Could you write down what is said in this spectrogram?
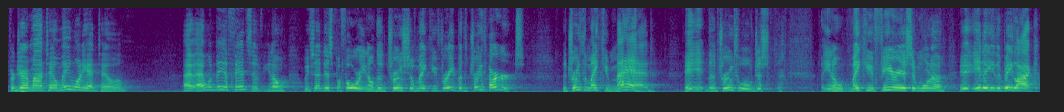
for Jeremiah to tell me what he had to tell them. That, that would be offensive. You know, we've said this before, you know, the truth shall make you free, but the truth hurts. The truth will make you mad. It, it, the truth will just, you know, make you furious and want to. It, will either be like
